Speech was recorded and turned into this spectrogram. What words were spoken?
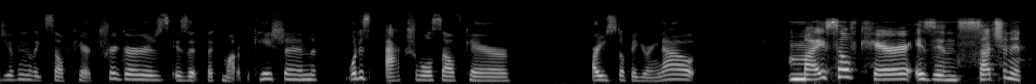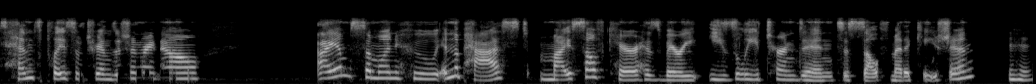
do you have any like self-care triggers? Is it the commodification? What is actual self-care? Are you still figuring it out my self care is in such an intense place of transition right now. I am someone who, in the past, my self care has very easily turned into self medication. Mm-hmm.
